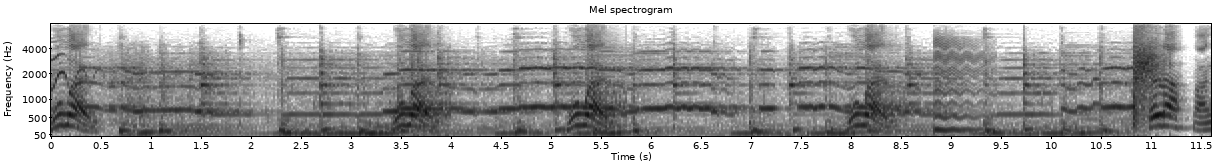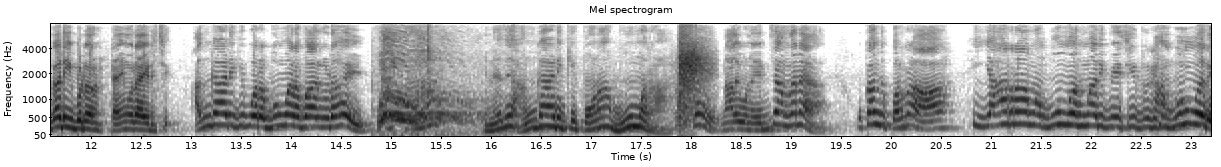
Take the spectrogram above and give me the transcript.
பூமர் பூமர் பூமர் பூமர் சரிடா நான் அங்காடிக்கு போயிட்டு வரேன். டைம் ஆயிடுச்சு அங்காடிக்கு போற பூமரை பாருங்கடா என்னது அங்காடிக்கு போனா பூமரா ஏய் நாளைக்கு உனக்கு எக்ஸாம் தானே? உட்காந்து படுறா. யாரா அவன் பூமர் மாதிரி பேசிட்டு இருக்கான்? பூமர்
